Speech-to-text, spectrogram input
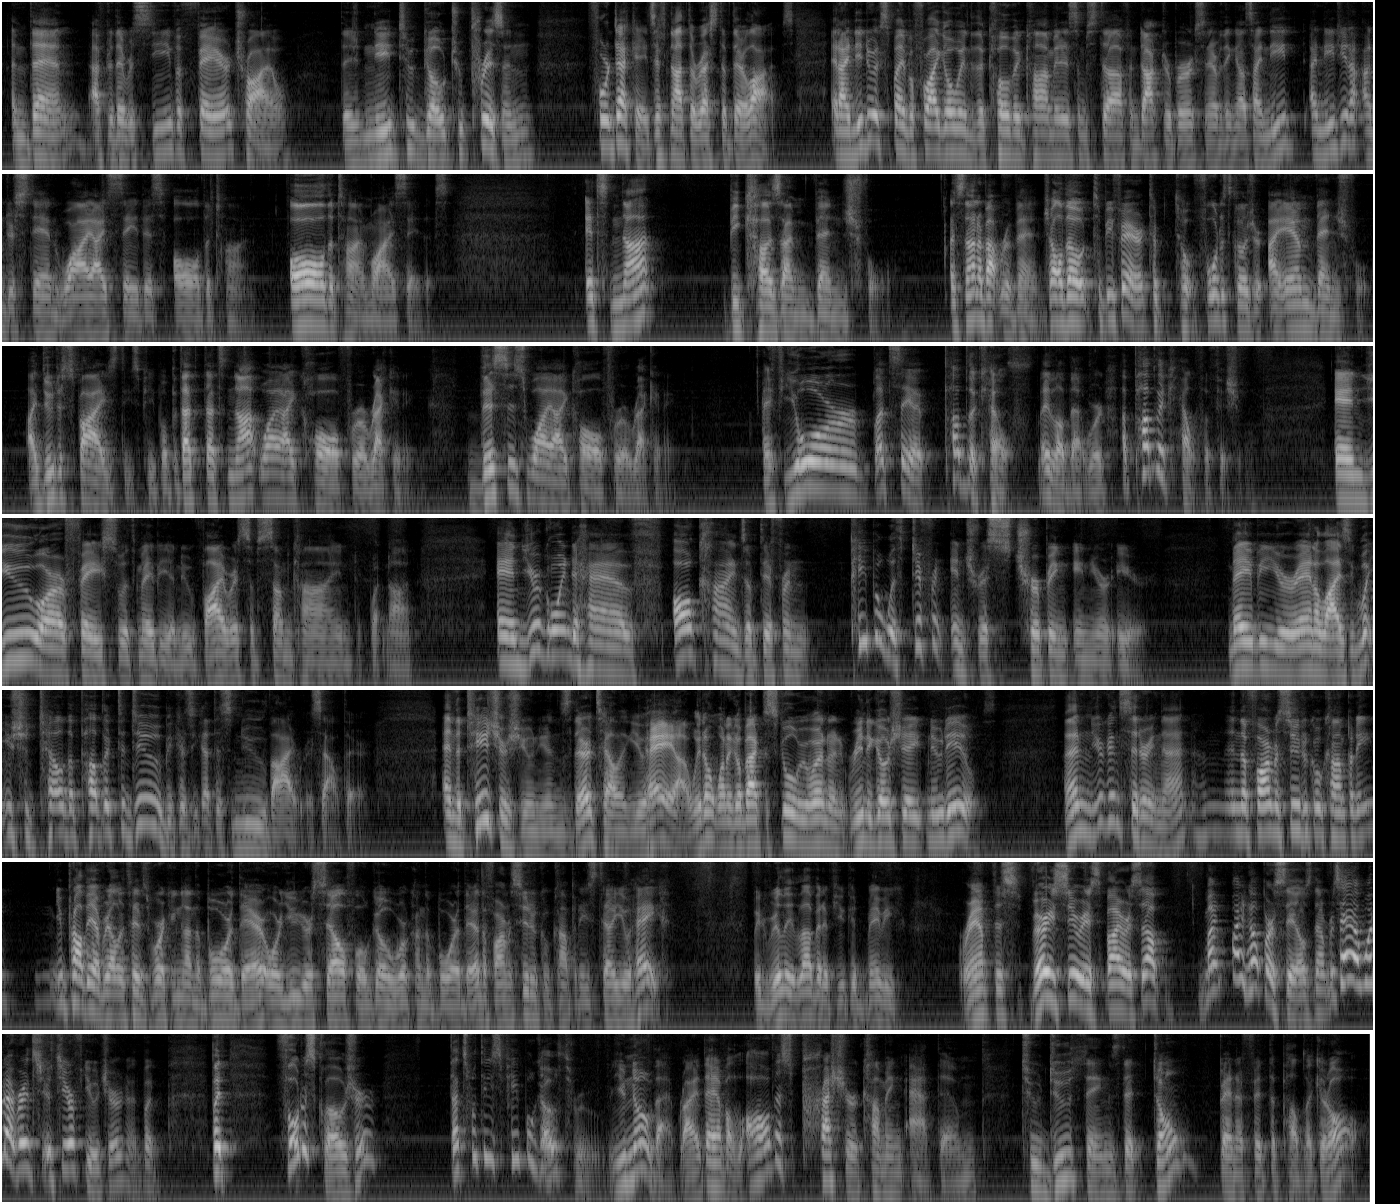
And then, after they receive a fair trial, they need to go to prison for decades, if not the rest of their lives. And I need to explain before I go into the COVID communism stuff and Dr. Birx and everything else, I need, I need you to understand why I say this all the time. All the time, why I say this. It's not because I'm vengeful it's not about revenge. Although, to be fair, to, to, full disclosure, I am vengeful. I do despise these people, but that, that's not why I call for a reckoning. This is why I call for a reckoning. If you're, let's say, a public health, they love that word, a public health official, and you are faced with maybe a new virus of some kind, whatnot, and you're going to have all kinds of different people with different interests chirping in your ear Maybe you're analyzing what you should tell the public to do because you got this new virus out there. And the teachers' unions, they're telling you, hey, uh, we don't want to go back to school. We want to renegotiate new deals. And you're considering that. In the pharmaceutical company, you probably have relatives working on the board there, or you yourself will go work on the board there. The pharmaceutical companies tell you, hey, we'd really love it if you could maybe ramp this very serious virus up might might help our sales numbers. Yeah, whatever. It's it's your future, but but full disclosure, that's what these people go through. You know that, right? They have all this pressure coming at them to do things that don't benefit the public at all.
